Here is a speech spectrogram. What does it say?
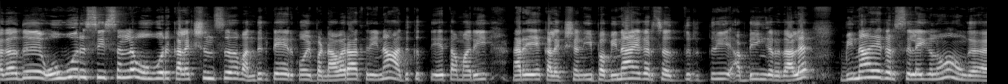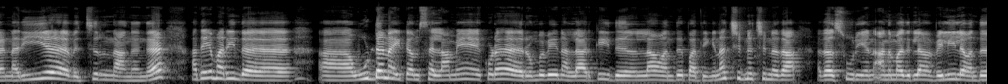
அதாவது ஒவ்வொரு சீசனில் ஒவ்வொரு கலெக்ஷன்ஸு வந்துக்கிட்டே இருக்கும். இப்போ நவராத்திரினா அதுக்கு ஏற்ற மாதிரி நிறைய கலெக்ஷன் இப்போ விநாயகர் சதுர்த்தி அப்படிங்கிறதால விநாயகர் சிலைகளும் அவங்க நிறைய வச்சுருந்தாங்கங்க. அதே மாதிரி இந்த உட்டன் ஐட்டம்ஸ் எல்லாமே கூட ரொம்பவே நல்லாயிருக்கு இது இதெல்லாம் வந்து பார்த்தீங்கன்னா சின்ன சின்னதாக அதாவது சூரியன் அந்த மாதிரிலாம் வெளியில் வந்து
